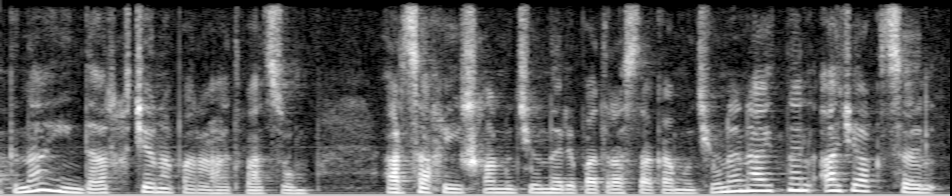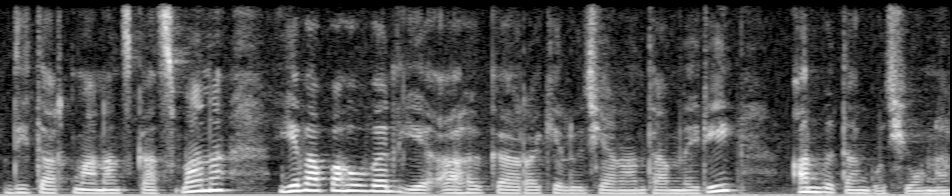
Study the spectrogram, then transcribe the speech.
ակնահին դարխ ճանապարհատվածում։ Արցախի իշխանությունները պատրաստակամություն են հայտնել աջակցել դիտարկման անցկացմանը եւ ապահովել ԵԱՀԿ առաքելության անդամների անվտանգությունը։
